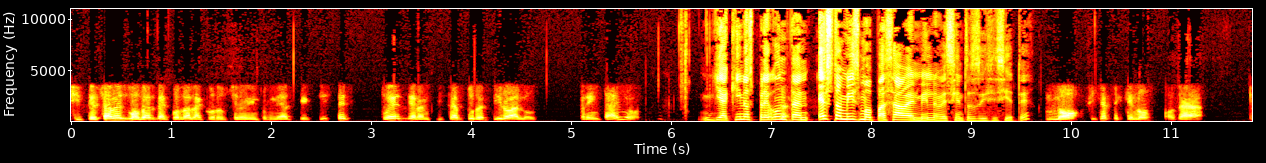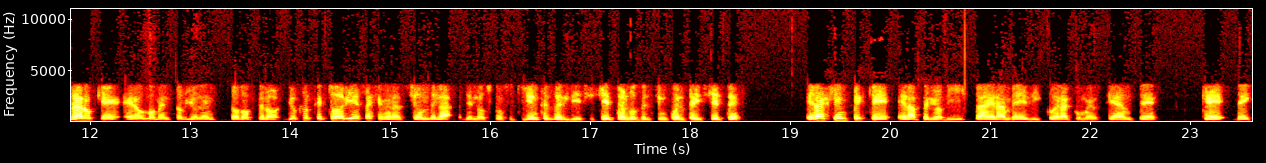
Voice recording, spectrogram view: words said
si te sabes mover de acuerdo a la corrupción y la impunidad que existe, puedes garantizar tu retiro a los 30 años. Y aquí nos preguntan, ¿esto mismo pasaba en 1917? No, fíjate que no. O sea, claro que era un momento violento y todo, pero yo creo que todavía esa generación de, la, de los constituyentes del 17 o los del 57 era gente que era periodista, era médico, era comerciante, que de,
